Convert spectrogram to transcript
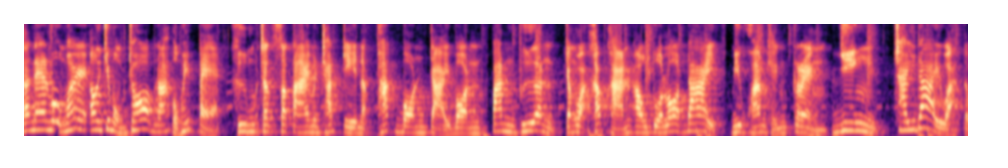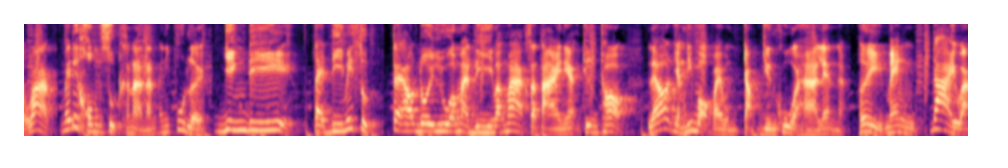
คะแนนผมให้เอาจริงๆผมชอบนะ ผมให้ 8 คือสไตล์มันชัดเจนอะพักบอลจ่ายบอลปั้นเพื่อน จังหวะขับขานเอาตัวรอดได้ มีความแข็งแกร่ง ยิงใช้ได้ว่ะ แต่ว่าไม่ได้คมสุดขนาดนั้น อันนี้พูดเลย ยิงดี แต่ดีไม่สุด แต่เอาโดยรวมอะดีมากๆสไตล์เนี้ยชื่นชอบ แล้วอย่างที่บอกไปผมจับยืนคู่กับฮาแลนด์น่ะเฮ้ยแม่งได้ว่ะ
